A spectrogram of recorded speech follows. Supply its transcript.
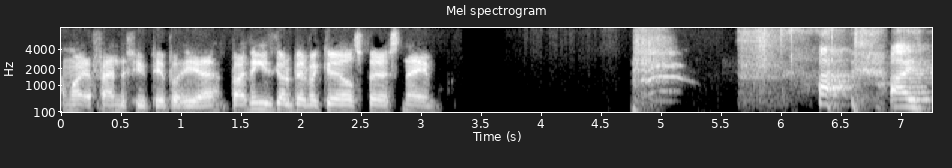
I might offend a few people here, but I think he's got a bit of a girl's first name. I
